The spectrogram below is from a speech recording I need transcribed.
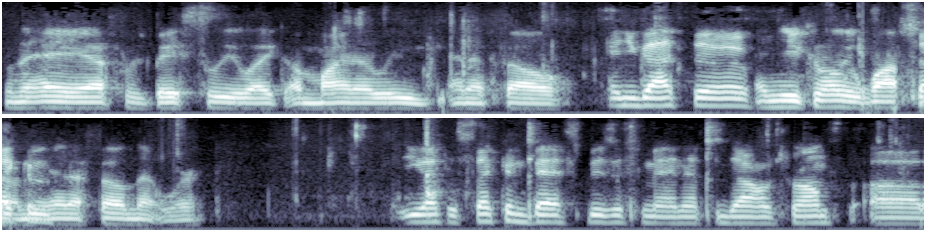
When the AAF was basically like a minor league NFL, And you got the and you can only watch it on the NFL Network. you got the second best businessman after Donald Trump, uh,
